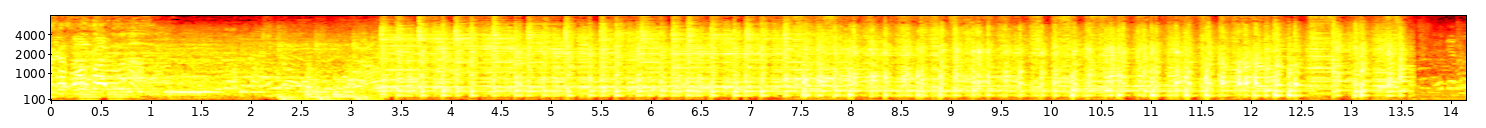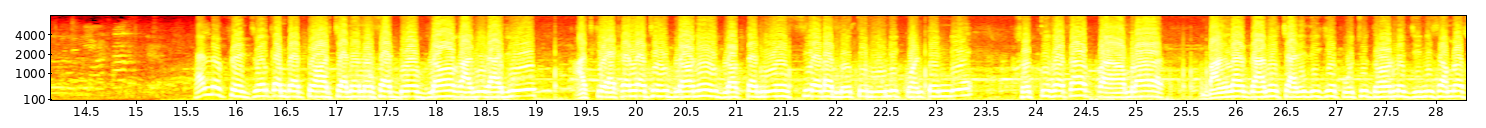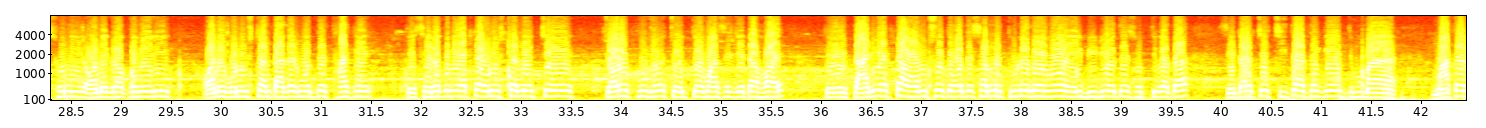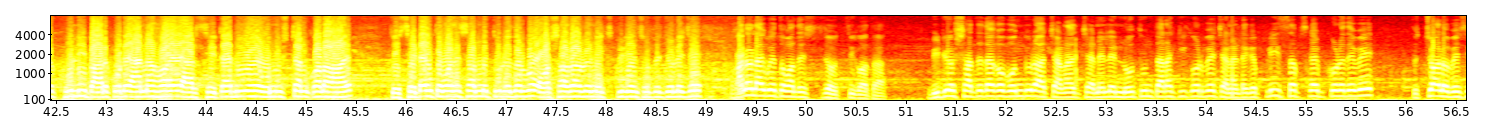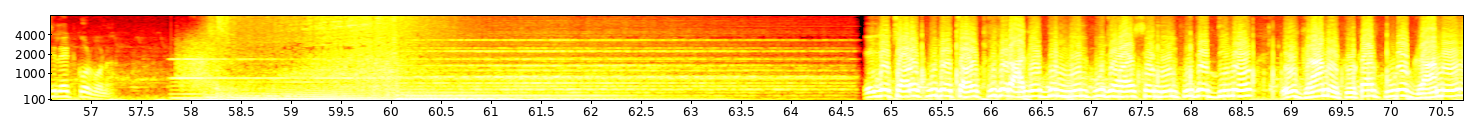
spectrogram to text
Hello friends welcome back to our channel S R deo blog আমি রাজু। আজকে একাই আছে এই ব্লগে এই ব্লগটা নিয়ে এসেছি একটা নতুন ইউনিক কন্টেন্ট নিয়ে। সত্যি কথা আমরা বাংলার গ্রামে চারিদিকে প্রচুর ধরনের জিনিস আমরা শুনি, অনেক রকমেরই অনেক অনুষ্ঠান তাদের মধ্যে থাকে। তো সেরকমই একটা অনুষ্ঠান হচ্ছে চড়ক পুজো, চৈত্র মাসে যেটা হয়। তো তারই একটা অংশ তোমাদের সামনে তুলে ধরবো এই ভিডিওতে, সত্যি কথা। সেটা হচ্ছে চিতা থেকে মাথার খুলি বার করে আনা হয় আর সেটা নিয়ে অনুষ্ঠান করা হয়। তো সেটাই তোমাদের সামনে তুলে ধরবো। অসাধারণ এক্সপিরিয়েন্স হতে চলেছে। ভালো লাগবে তোমাদের, সত্যি কথা। ভিডিওর সাথে থাকো বন্ধুরা, চ্যানেল চ্যানেলে নতুন তারা কি করবে, চ্যানেলটাকে প্লিজ সাবস্ক্রাইব করে দেবে। তো চলো বেশি লেট করব না। এই যে চড়ক পুজো, চড়ক পুজোর আগের দিন নীল পুজো হয়। সেই নীল পুজোর দিনও এই গ্রামে টোটাল পুরো গ্রামে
